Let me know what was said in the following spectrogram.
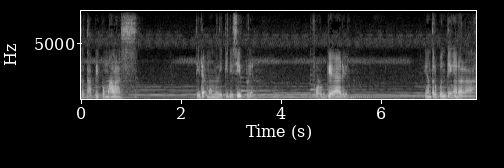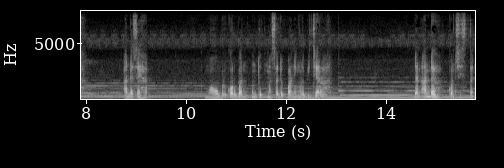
tetapi pemalas, tidak memiliki disiplin. Forget it. Yang terpenting adalah Anda sehat." Mau berkorban untuk masa depan yang lebih cerah, dan Anda konsisten.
